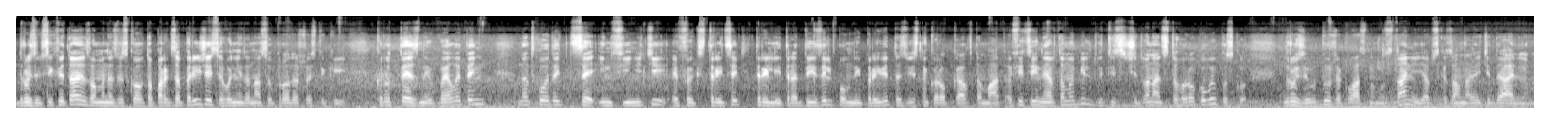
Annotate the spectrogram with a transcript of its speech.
Друзі, всіх вітаю! З вами на зв'язку Автопарк Запоріжжя. Сьогодні до нас у продаж ось такий крутезний велетень надходить. Це Infiniti FX30, 3 літра дизель, повний привід та, звісно, коробка автомат. Офіційний автомобіль 2012 року випуску. Друзі, у дуже класному стані, я б сказав, навіть ідеальному.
